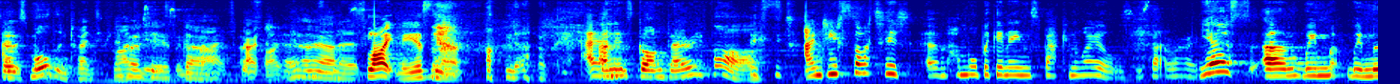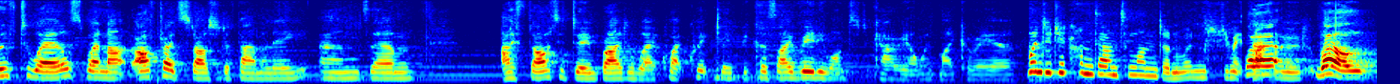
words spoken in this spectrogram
so it's more than 25 years, ago. fact. It's a bit Actually, frightening, yeah, isn't? Slightly, isn't it? Know. And- And, it's gone very fast. and you started um, humble beginnings back in Wales, is that right? Yes, um, we, we moved to Wales when I, after I'd started a family, and um, I started doing bridal wear quite quickly because I really wanted to carry on with my career. When did you come down to London? When did you make Well, that move? well,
